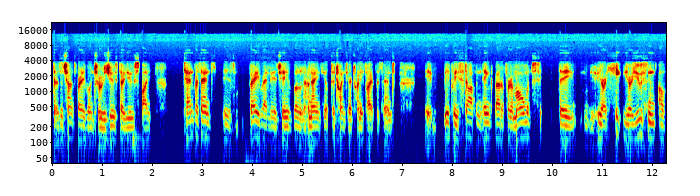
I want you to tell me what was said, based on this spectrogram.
there's a chance for everyone to reduce their use by 10% is very readily achievable and anything up to 20 or 25%. If we stop and think about it for a moment, the, your, your use of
